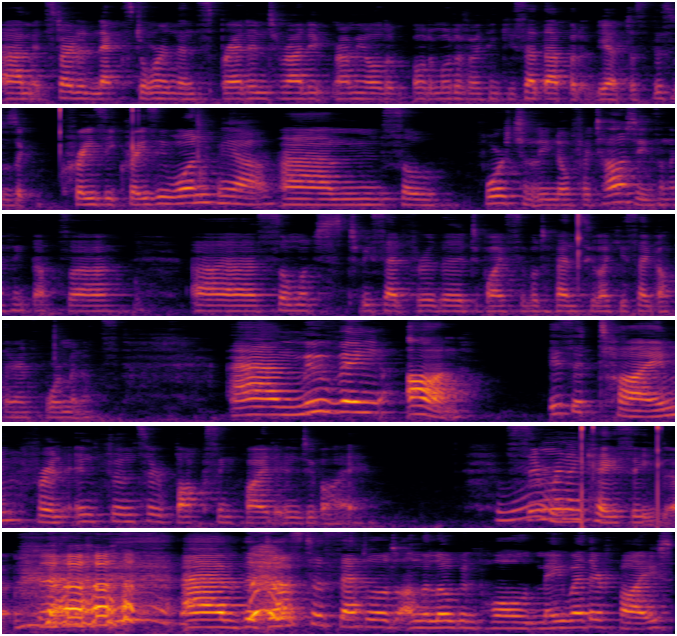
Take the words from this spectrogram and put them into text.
Um, it started next door and then spread into Ramy automotive. I think you said that but yeah just this was a crazy crazy one. Yeah. Um so fortunately no fatalities and i think that's uh uh, so much to be said for the Dubai Civil Defence, who, like you said, got there in four minutes. Um, moving on. Is it time for an influencer boxing fight in Dubai? Mm. Simran and Casey. No. um, the dust has settled on the Logan Paul Mayweather fight,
